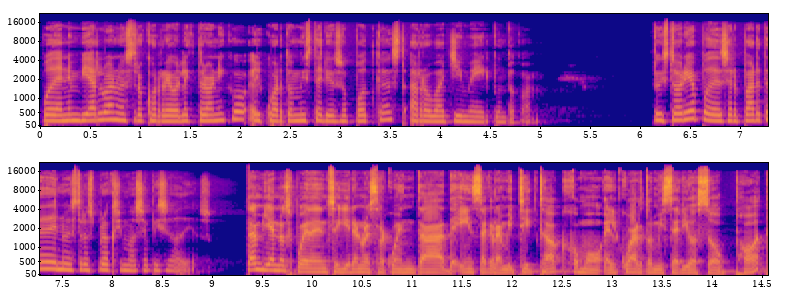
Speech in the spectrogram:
pueden enviarlo a nuestro correo electrónico el cuarto misterioso podcast Tu historia puede ser parte de nuestros próximos episodios. También nos pueden seguir en nuestra cuenta de Instagram y TikTok como el cuarto misterioso pod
